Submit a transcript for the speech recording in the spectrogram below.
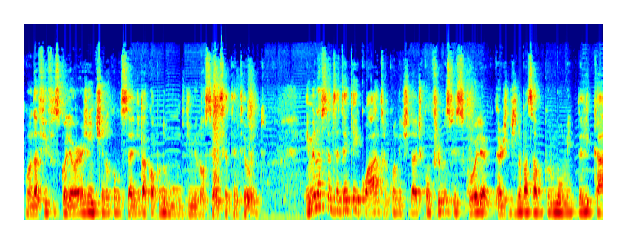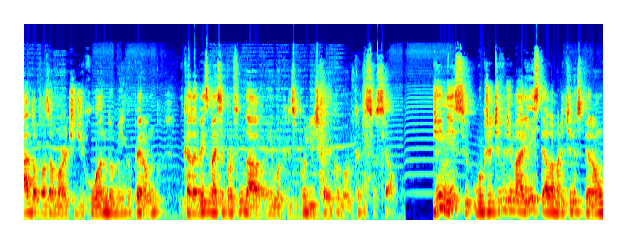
quando a FIFA escolheu a Argentina como sede da Copa do Mundo de 1978. Em 1974, quando a entidade confirma sua escolha, a Argentina passava por um momento delicado após a morte de Juan Domingo Perón e cada vez mais se aprofundava em uma crise política, econômica e social. De início, o objetivo de Maria Estela Martínez Perón,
